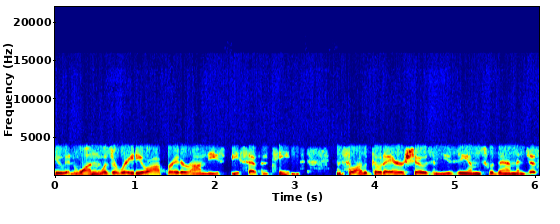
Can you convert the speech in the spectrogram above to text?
II, and one was a radio operator on these B-17s. And so I would go to air shows and museums with them, and just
